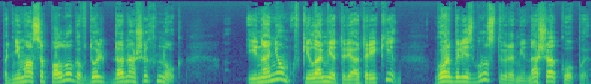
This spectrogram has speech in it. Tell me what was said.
поднимался полого вдоль до наших ног, и на нем, в километре от реки, горбились брустверами наши окопы.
